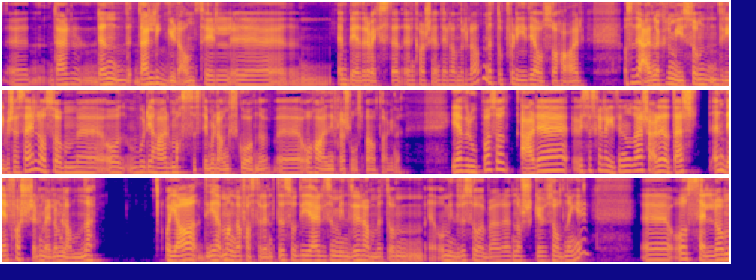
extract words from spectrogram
der, den, der, ligger det an til en bedre vekst enn kanskje en del andre land. Nettopp fordi de også har Altså det er en økonomi som driver seg selv, og, som, eh, og hvor de har masse stimulans gående eh, og har en inflasjon som er avtagende. I Europa så er det, hvis jeg skal legge til noe der, så er det at det er en del forskjell mellom landene. Og ja, de er mange har fastrente, så de er liksom mindre rammet og, og mindre sårbare enn norske husholdninger. Eh, og selv om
